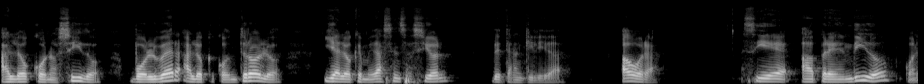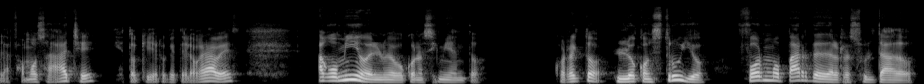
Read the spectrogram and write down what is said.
a lo conocido, volver a lo que controlo y a lo que me da sensación de tranquilidad. Ahora, si he aprendido con la famosa H, y esto quiero que te lo grabes, hago mío el nuevo conocimiento, ¿correcto? Lo construyo, formo parte del resultado,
